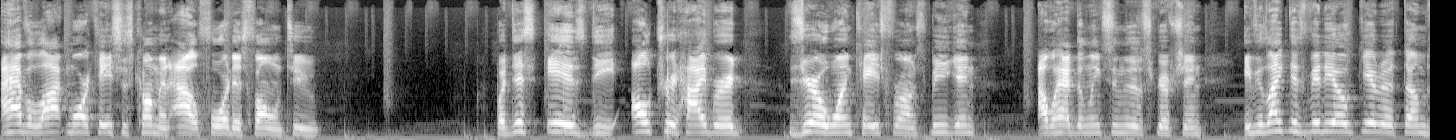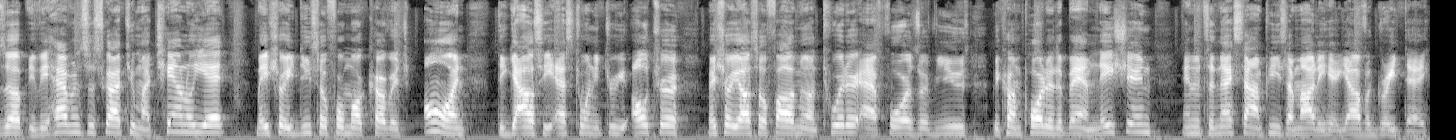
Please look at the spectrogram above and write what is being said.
I have a lot more cases coming out for this phone too. But this is the Ultra Hybrid 01 case from Spigen. I will have the links in the description. If you like this video, give it a thumbs up. If you haven't subscribed to my channel yet, make sure you do so for more coverage on the Galaxy S23 Ultra. Make sure you also follow me on Twitter at Forbes Reviews. Become part of the BAM Nation. And until next time, peace. I'm out of here. Y'all have a great day.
